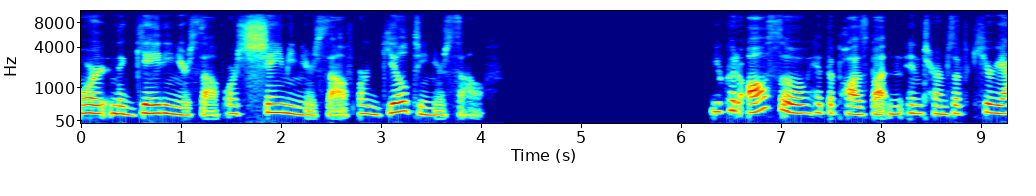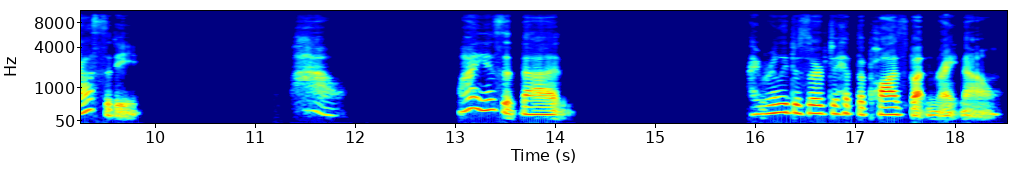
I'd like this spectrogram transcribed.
or negating yourself or shaming yourself or guilting yourself. You could also hit the pause button in terms of curiosity. Wow. Why is it that I really deserve to hit the pause button right now?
